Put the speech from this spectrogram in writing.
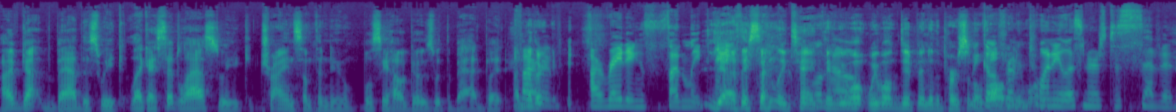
I've got the bad this week. Like I said last week, trying something new. We'll see how it goes with the bad. But If another, our, our ratings suddenly tank. yeah, if they suddenly tank, Well, then we won't we won't dip into the personal we go vault from anymore. 20 listeners to seven.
